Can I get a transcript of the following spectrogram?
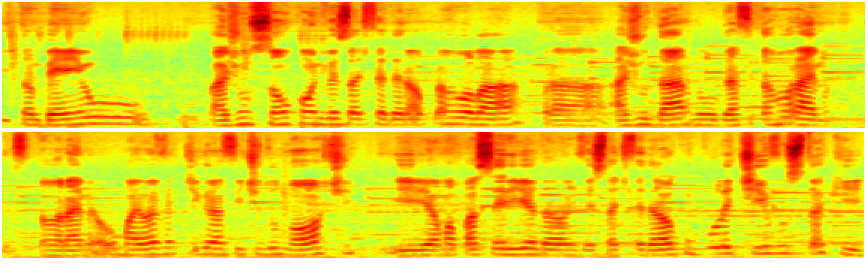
e também o, a junção com a Universidade Federal para rolar, para ajudar no Grafita Roraima. O Grafita Roraima é o maior evento de grafite do norte e é uma parceria da Universidade Federal com coletivos daqui.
